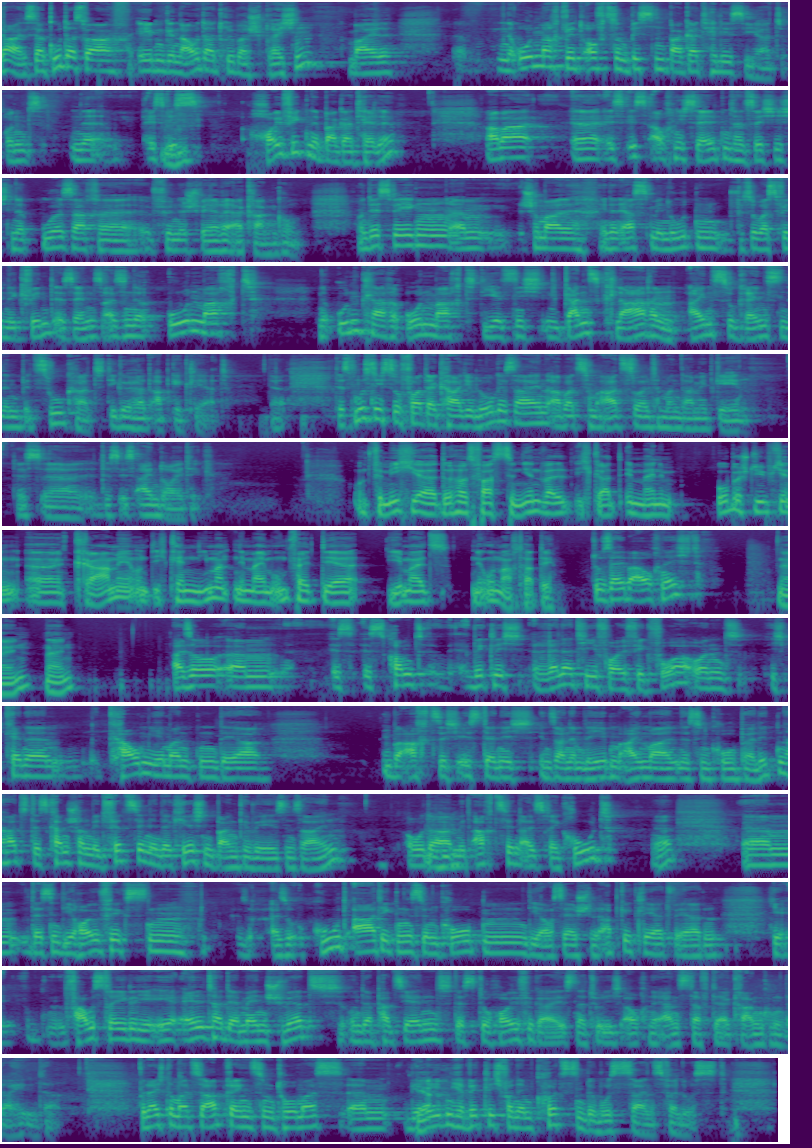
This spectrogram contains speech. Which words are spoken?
Ja, ist ja gut, dass wir eben genau darüber sprechen, weil eine Ohnmacht wird oft so ein bisschen bagatellisiert. Und eine, es mhm. ist häufig eine Bagatelle, aber äh, es ist auch nicht selten tatsächlich eine Ursache für eine schwere Erkrankung. Und deswegen ähm, schon mal in den ersten Minuten für sowas wie eine Quintessenz, also eine Ohnmacht, eine unklare Ohnmacht, die jetzt nicht einen ganz klaren, einzugrenzenden Bezug hat, die gehört abgeklärt. Ja. Das muss nicht sofort der Kardiologe sein, aber zum Arzt sollte man damit gehen. Das, äh, das ist eindeutig. Und für mich äh, durchaus faszinierend, weil ich gerade in meinem Oberstübchen äh, krame und ich kenne niemanden in meinem Umfeld, der jemals eine Ohnmacht hatte. Du selber auch nicht? Nein, nein. Also ähm, es, es kommt wirklich relativ häufig vor und ich kenne kaum jemanden, der über 80 ist, der nicht in seinem Leben einmal eine Synkope erlitten hat. Das kann schon mit 14 in der Kirchenbank gewesen sein oder mhm. mit 18 als Rekrut. Ja. Ähm, das sind die häufigsten also, also gutartigen Synkopen, die auch sehr schnell abgeklärt werden. Je, Faustregel, je älter der Mensch wird und der Patient, desto häufiger ist natürlich auch eine ernsthafte Erkrankung dahinter. Vielleicht nochmal zur Abgrenzung, Thomas. Ähm, wir ja. reden hier wirklich von einem kurzen Bewusstseinsverlust.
